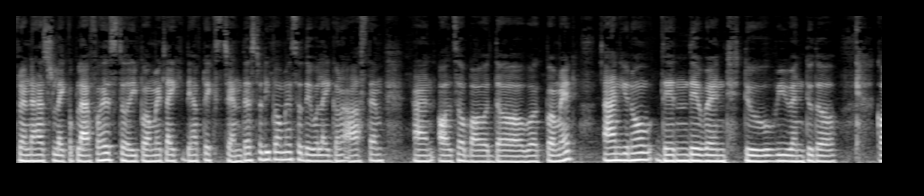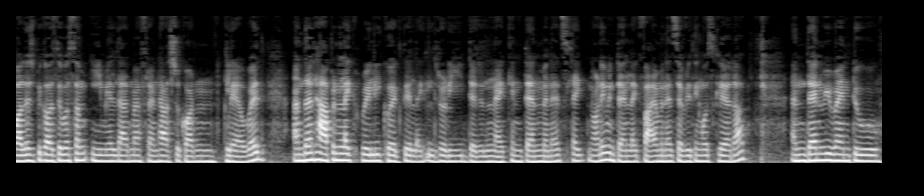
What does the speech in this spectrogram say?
friend has to like apply for his study permit. Like they have to extend their study permit. So they were like gonna ask them and also about the work permit. And you know then they went to we went to the college because there was some email that my friend has to gotten clear with. And that happened like really quick. They like literally did it like in 10 minutes. Like not even 10 like 5 minutes everything was cleared up and then we went to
